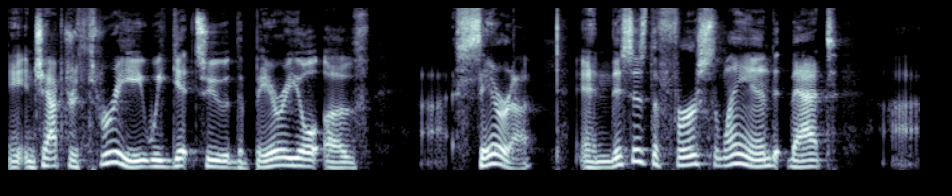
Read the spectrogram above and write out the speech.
In chapter three, we get to the burial of Sarah, and this is the first land that uh,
